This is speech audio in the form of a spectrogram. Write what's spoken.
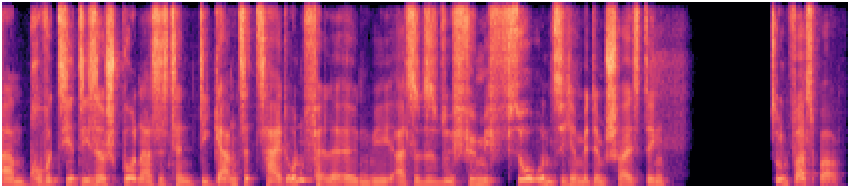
ähm, provoziert dieser Spurenassistent die ganze Zeit Unfälle irgendwie. Also das- ich fühle mich so unsicher mit dem Scheißding. ist unfassbar.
